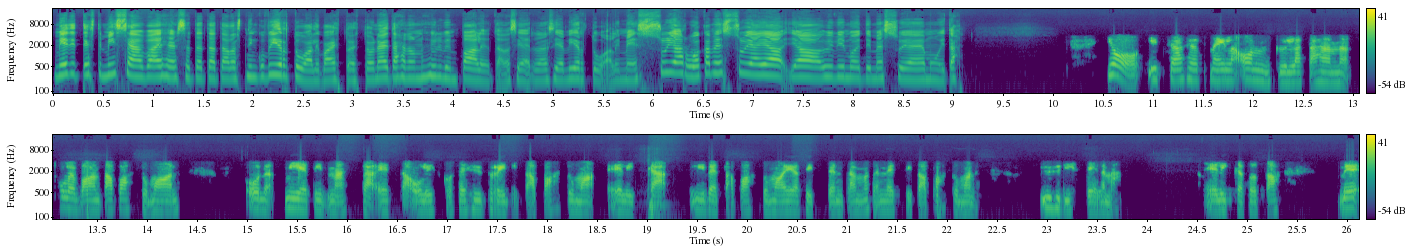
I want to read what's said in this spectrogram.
mietittekö missään vaiheessa tätä tällaista niin kuin virtuaalivaihtoehtoa? Näitähän on hyvin paljon tällaisia erilaisia virtuaalimessuja, ruokamessuja ja, ja hyvinvointimessuja ja muita. Joo, itse asiassa meillä on kyllä tähän tulevaan tapahtumaan on mietinnässä, että olisiko se hybriditapahtuma, eli live-tapahtuma ja sitten tämmöisen nettitapahtuman yhdistelmä. Eli tota, me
